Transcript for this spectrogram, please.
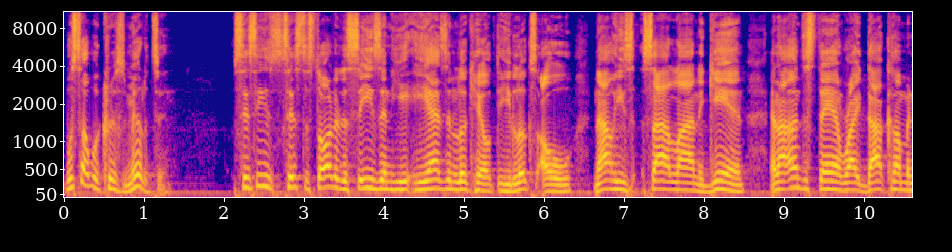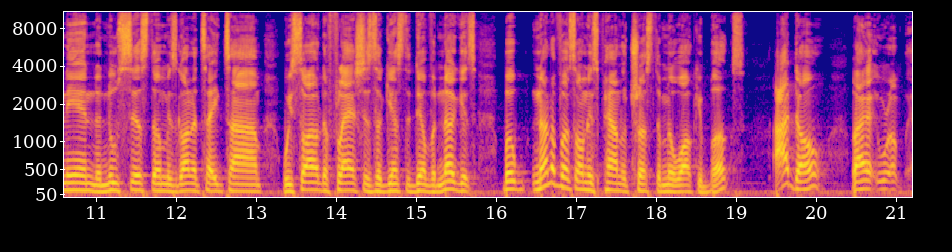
what's up with Khris Middleton? Since he's since the start of the season, he, he hasn't looked healthy. He looks old. Now he's sidelined again. And I understand, right, Doc coming in, the new system is going to take time. We saw the flashes against the Denver Nuggets, but none of us on this panel trust the Milwaukee Bucks. I don't. Like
